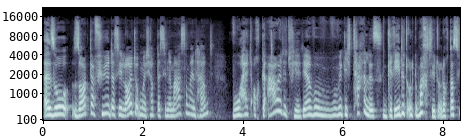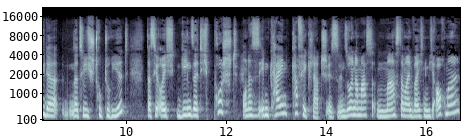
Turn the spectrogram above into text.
Also sorgt dafür, dass ihr Leute um euch habt, dass ihr eine Mastermind habt, wo halt auch gearbeitet wird, ja, wo, wo wirklich Tacheles geredet und gemacht wird und auch das wieder natürlich strukturiert, dass ihr euch gegenseitig pusht und dass es eben kein Kaffeeklatsch ist. In so einer Master Mastermind war ich nämlich auch mal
